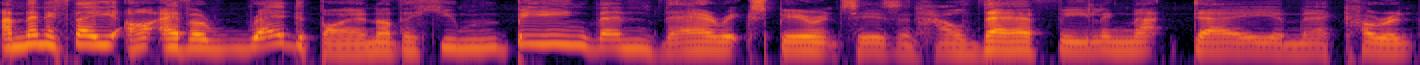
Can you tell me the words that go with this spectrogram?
And then, if they are ever read by another human being, then their experiences and how they're feeling that day and their current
